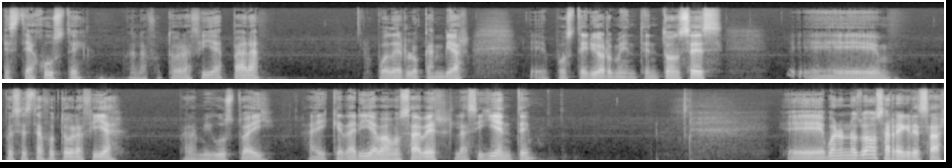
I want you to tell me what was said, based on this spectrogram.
este ajuste a la fotografía para poderlo cambiar eh, posteriormente. Entonces, eh, pues esta fotografía, para mi gusto, ahí, ahí quedaría. Vamos a ver la siguiente. Bueno, nos vamos a regresar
